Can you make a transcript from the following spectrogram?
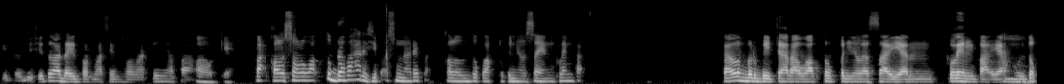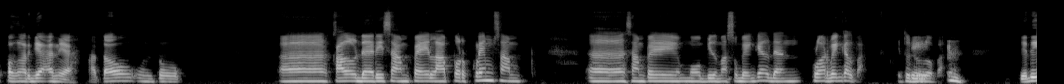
gitu. Di situ ada informasi-informasinya Pak. Oke. Pak, kalau soal waktu berapa hari sih Pak sebenarnya Pak? Kalau untuk waktu penyelesaian klaim Pak? Kalau berbicara waktu penyelesaian klaim Pak ya Hmm. untuk pengerjaan ya atau untuk Eh, kalau dari sampai lapor klaim sam- eh, sampai mobil masuk bengkel dan keluar bengkel Pak? Itu Oke. dulu Pak. Jadi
